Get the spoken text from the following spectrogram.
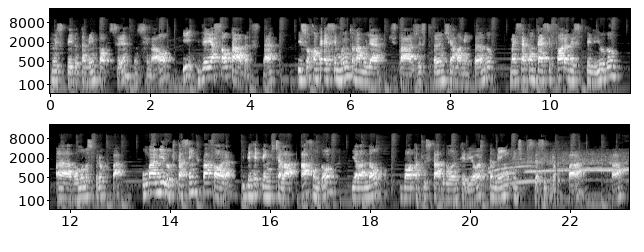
no espelho também pode ser um sinal. E veias saltadas, né? Isso acontece muito na mulher que está gestante e amamentando, mas se acontece fora desse período, ah, vamos nos preocupar. O mamilo que está sempre para fora e de repente ela afundou e ela não volta para o estado anterior, também a gente precisa se preocupar, tá?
